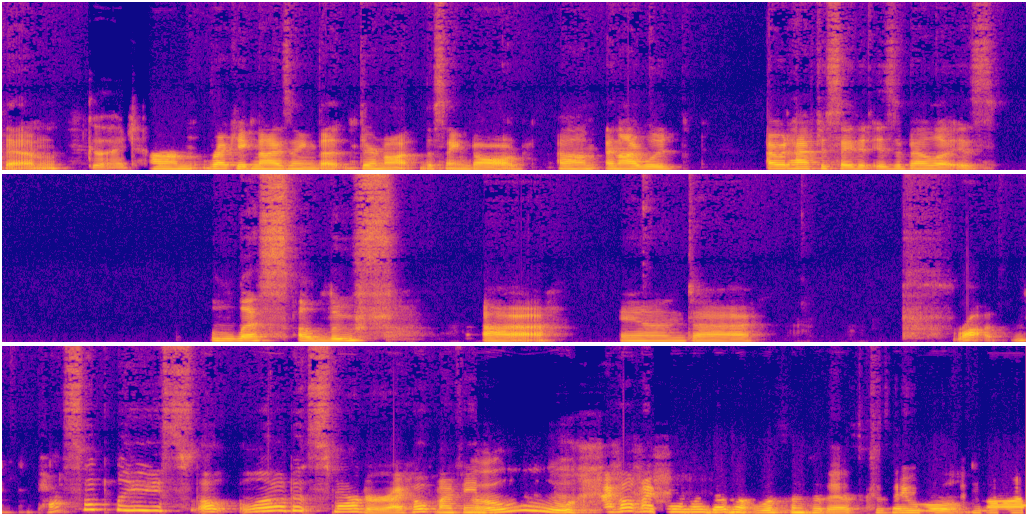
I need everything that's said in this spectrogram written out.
them. Good. Um, recognizing that they're not the same dog. Um, and I would I would have to say that Isabella is less aloof uh, and uh, possibly a, little bit smarter. I hope my family. Oh, I hope my family doesn't listen to this because they will not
